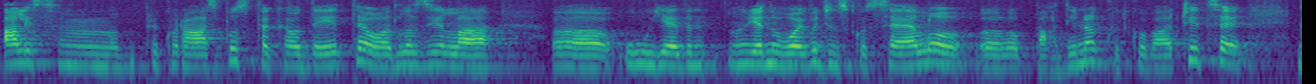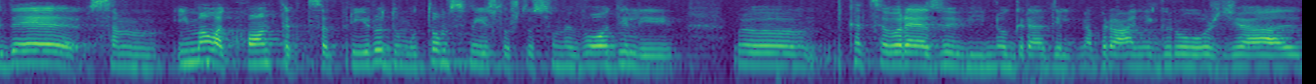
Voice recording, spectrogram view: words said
ali sam preko raspusta kao dete odlazila u jedan, jedno vojvođansko selo uh, Padina kod Kovačice gde sam imala kontakt sa prirodom u tom smislu što su me vodili uh, kad se orezuje vinograd ili na branje grožđa,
